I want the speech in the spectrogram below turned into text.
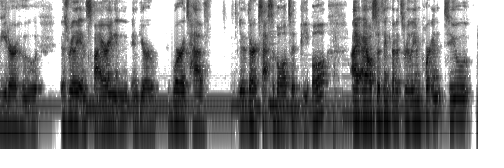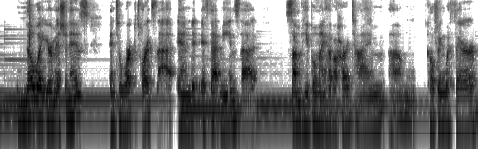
leader who is really inspiring and, and your words have they're accessible to people. I, I also think that it's really important to know what your mission is and to work towards that. And if that means that some people might have a hard time um, coping with their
